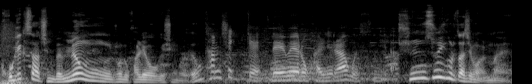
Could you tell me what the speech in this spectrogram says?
고객사 지금 몇 명 정도 관리하고 계신 거예요? 30개 내외로 관리를 하고 있습니다. 순수익으로 따지면 얼마예요?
